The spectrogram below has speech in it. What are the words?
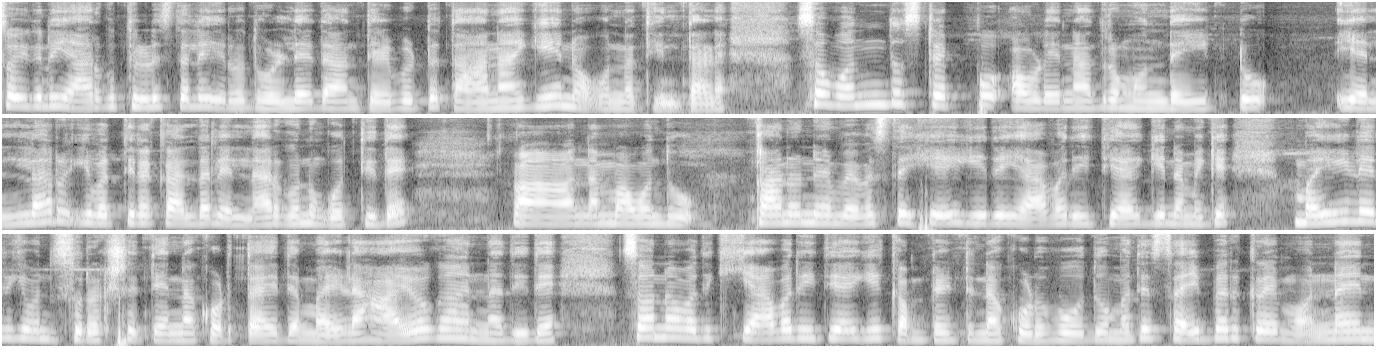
ಸೊ ಇದನ್ನು ಯಾರಿಗೂ ತಿಳಿಸ್ದಲೇ ಇರೋದು ಒಳ್ಳೆಯದಾ ಅಂತೇಳ್ಬಿಟ್ಟು ತಾನಾಗಿಯೇ ನೋವನ್ನು ತಿಂತಾಳೆ. ಸೊ ಒಂದು ಸ್ಟೆಪ್ಪು ಅವಳೇನಾದರೂ ಮುಂದೆ ಇಟ್ಟು ಎಲ್ಲರೂ ಇವತ್ತಿನ ಕಾಲದಲ್ಲಿ ಎಲ್ಲರಿಗೂ ಗೊತ್ತಿದೆ. ನಮ್ಮ ಒಂದು ಕಾನೂನಿನ ವ್ಯವಸ್ಥೆ ಹೇಗಿದೆ, ಯಾವ ರೀತಿಯಾಗಿ ನಮಗೆ ಮಹಿಳೆಯರಿಗೆ ಒಂದು ಸುರಕ್ಷತೆಯನ್ನು ಕೊಡ್ತಾ ಇದೆ, ಮಹಿಳಾ ಆಯೋಗ ಅನ್ನೋದಿದೆ. ಸೊ ನಾವು ಅದಕ್ಕೆ ಯಾವ ರೀತಿಯಾಗಿ ಕಂಪ್ಲೇಂಟನ್ನು ಕೊಡ್ಬೋದು, ಮತ್ತು cyber crime one nine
